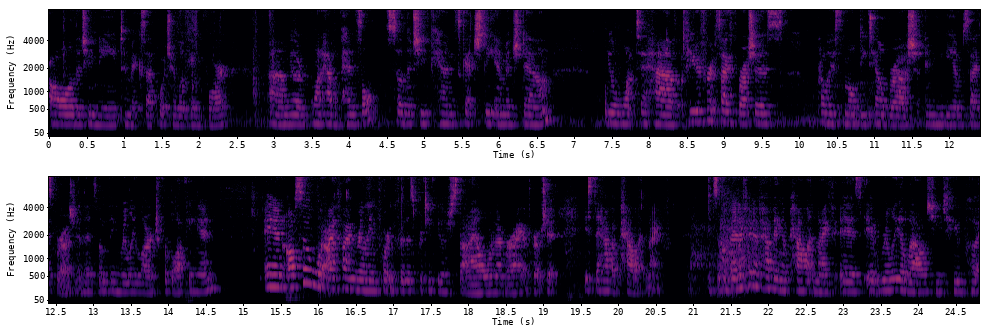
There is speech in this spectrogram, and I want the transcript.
all that you need to mix up what you're looking for. Um, you'll want to have a pencil so that you can sketch the image down. You'll want to have a few different size brushes, probably a small detail brush, a medium size brush, and then something really large for blocking in. And also what I find really important for this particular style whenever I approach it is to have a palette knife. And so the benefit of having a palette knife is it really allows you to put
